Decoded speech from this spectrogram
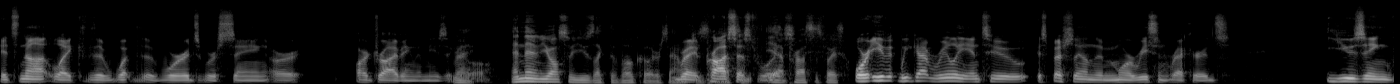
It's not like the what the words we're saying are are driving the music Right. at all. And then you also use like the vocoder sound, Right, processed awesome. Yeah, processed voice. Or even we got really into, especially on the more recent records, using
